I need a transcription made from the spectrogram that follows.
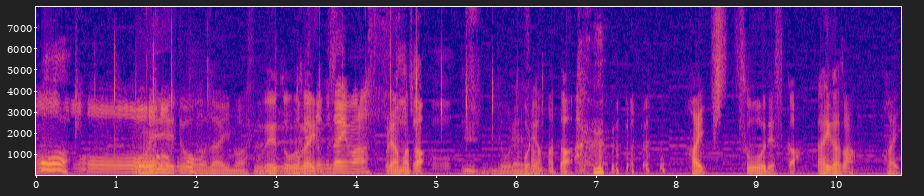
おおおめでとうございます。おめでとうおございますめでとうございます。これはまた、うん、常連さん。これはまた、はい。そうですか。タイガーさん。はい。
